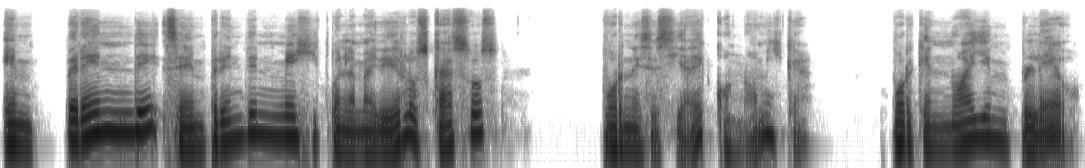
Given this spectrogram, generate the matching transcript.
Emprende, se emprende en México en la mayoría de los casos por necesidad económica, porque no hay empleo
